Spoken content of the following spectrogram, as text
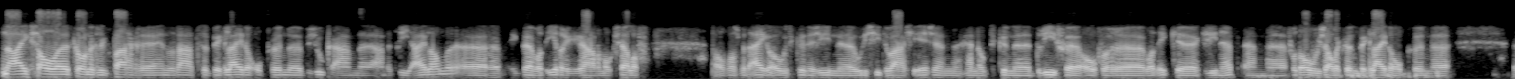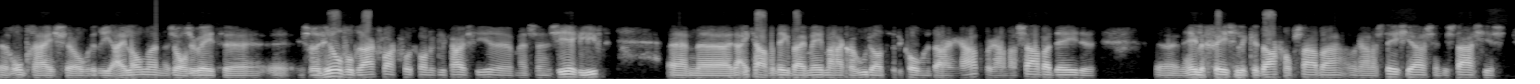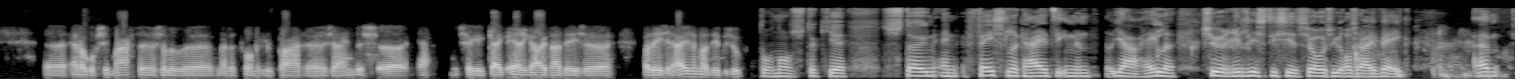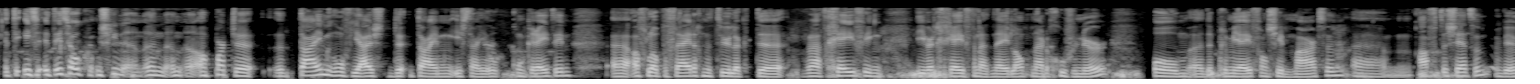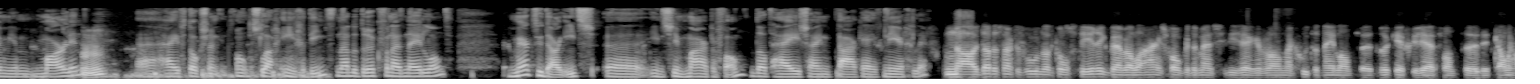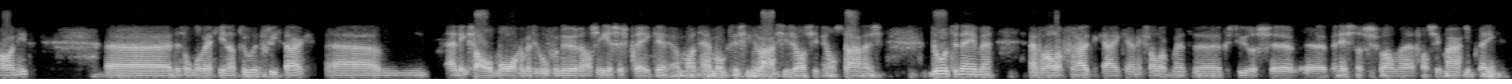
Nou, ik zal het koninklijk paar uh, inderdaad begeleiden op hun bezoek aan, aan de drie eilanden. ik ben wat eerder gegaan om ook zelf alvast met eigen ogen te kunnen zien hoe die situatie is. En hen ook te kunnen brieven over wat ik gezien heb. En voor het over zal ik hun begeleiden op hun rondreis over de drie eilanden. En zoals u weet is er heel veel draagvlak voor het koninklijk huis hier. mensen zijn zeer geliefd. En nou, ik ga van dichtbij meemaken hoe dat de komende dagen gaat. We gaan naar Sabadé, de eh, een hele feestelijke dag op Saba. We gaan naar Stasia, Sint Eustatius. Uh, en ook op Sint Maarten zullen we met het koninklijk paar uh, zijn. Dus ja, ik moet zeggen, ik kijk erg uit naar deze, deze reis en naar dit bezoek. Toch nog een stukje steun en feestelijkheid in een ja, hele surrealistische, zoals u al zei, week. Um, het, is, het is ook misschien een, een, een aparte timing, of juist de timing is daar heel concreet in. Uh, afgelopen vrijdag natuurlijk de raadgeving die werd gegeven vanuit Nederland naar de gouverneur om uh, de premier van Sint Maarten um, af te zetten, William Marlin. Mm -hmm. uh, hij heeft ook zijn ontslag ingediend na de druk vanuit Nederland. Merkt u daar iets uh, in Sint Maarten van, dat hij zijn taken heeft neergelegd? Nou, dat is nog te vroeg om dat te constateren. Ik ben wel aangesproken de mensen die zeggen van, nou goed dat Nederland uh, druk heeft gezet, want uh, dit kan gewoon niet. dus onderweg hier naartoe in het vliegtuig. Ehm, en ik zal morgen met de gouverneur als eerste spreken. Om met hem ook de situatie zoals die nu ontstaan is door te nemen. En vooral ook vooruit te kijken. En ik zal ook met bestuurders, ministers van, van Sint Maarten spreken.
